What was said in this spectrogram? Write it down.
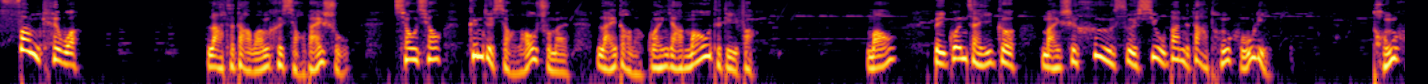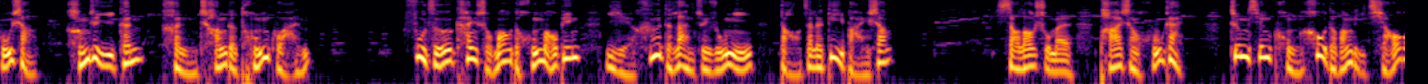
放开我！邋遢大王和小白鼠悄悄跟着小老鼠们来到了关押猫的地方。猫被关在一个满是褐色锈斑的大铜壶里，铜壶上横着一根很长的铜管。负责看守猫的红毛兵也喝得烂醉如泥，倒在了地板上。小老鼠们爬上壶盖，争先恐后的往里瞧，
